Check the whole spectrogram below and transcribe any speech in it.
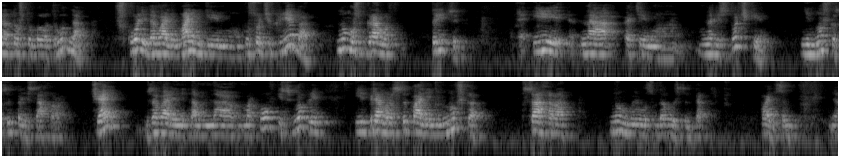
на то, что было трудно, в школе давали маленький кусочек хлеба, ну, может, граммов 30, и на эти, на листочки немножко сыпали сахара. Чай заваренный там на морковке, свекле, и прямо рассыпали немножко сахара. Ну, мы его с удовольствием так пальцем э,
